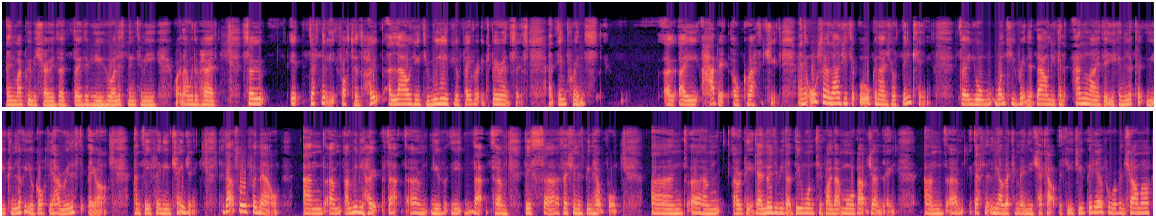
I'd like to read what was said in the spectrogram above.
in my previous shows as those of you who are listening to me right now would have heard so it definitely fosters hope, allows you to relive your favorite experiences and imprints a, a, habit of gratitude. And it also allows you to organize your thinking. So you'll, once you've written it down, you can analyze it. You can look at, you can look at your goals, see how realistic they are and see if they need changing. So that's all for now. And um, I really hope that um, you've that um, this uh, session has been helpful. And um, I repeat again, those of you that do want to find out more about journaling, and um, definitely I recommend you check out this YouTube video for Robin Sharma.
